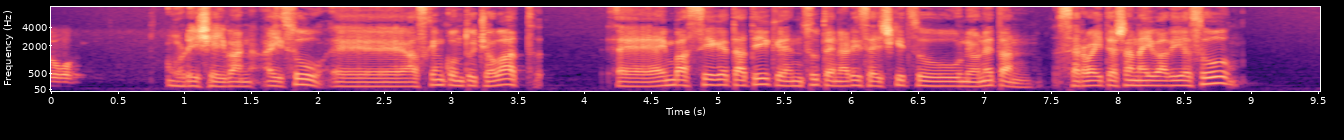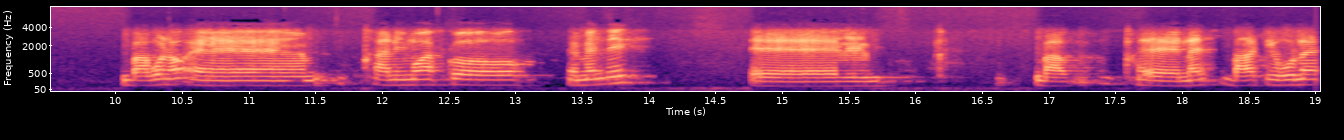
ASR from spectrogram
dugu. Hori Iban, aizu, e, azken kontutxo bat, e, hainbat ziegetatik entzuten ari zaizkitzu une honetan. Zerbait esan nahi badiezu, Ba, bueno, eh, animo asko hemendik, eh, ba, eh, nahi, badakigune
